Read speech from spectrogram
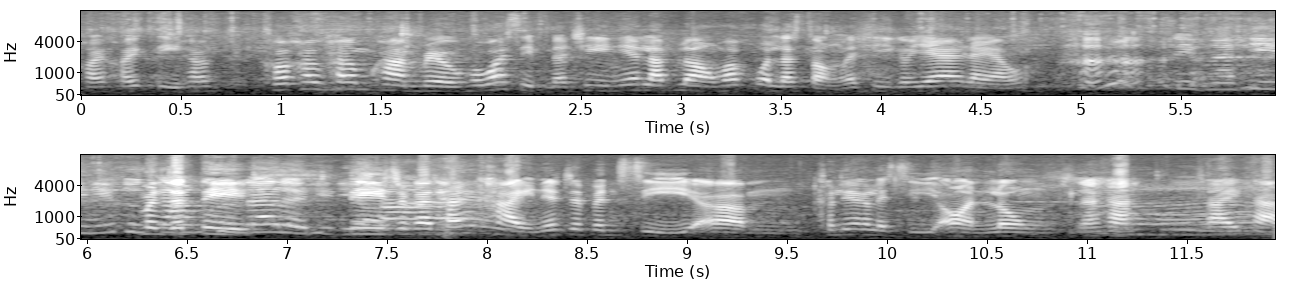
ค่อยๆตีเขาค่อยๆเพิ่มความเร็วเพราะว่า 10 นาทีเนี่ยรับรองว่าคนละ 2 นาทีก็แย่แล้ว สิบนาทีนี่คือมันจะตีกล้ามขึ้นได้เลยทีเดียวตีจนกระทั่งไข่เนี่ยจะเป็นสีเอิ่มเขาเรียกอะไรสีอ่อนลงนะคะใช่ค่ะ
